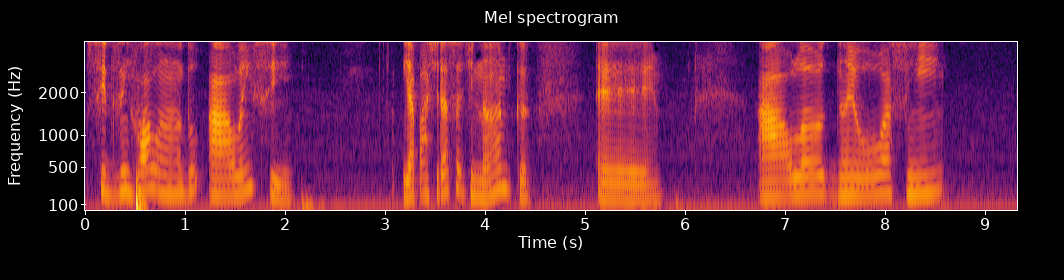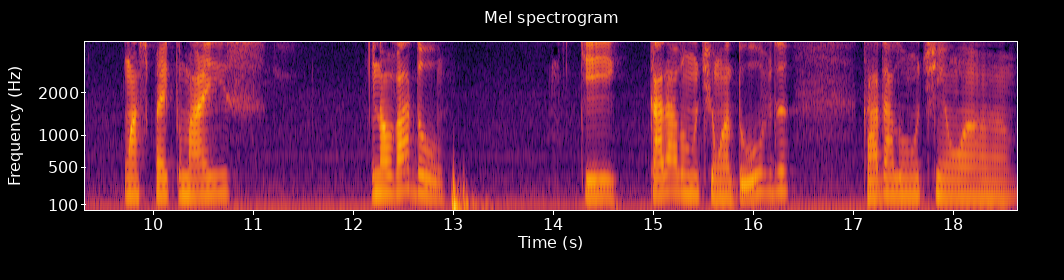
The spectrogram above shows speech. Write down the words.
se desenrolando a aula em si. E a partir dessa dinâmica, é, a aula ganhou assim um aspecto mais inovador, que cada aluno tinha uma dúvida, cada aluno tinha uma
